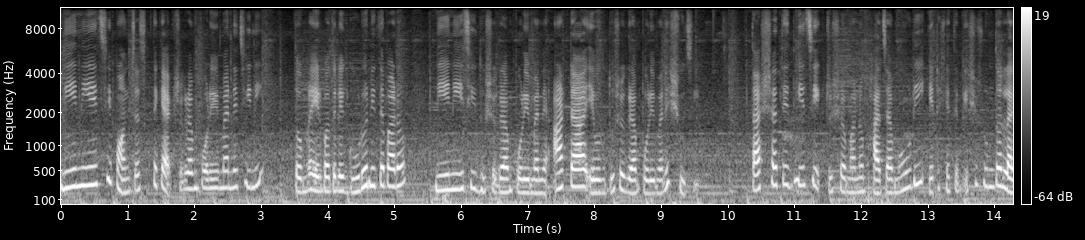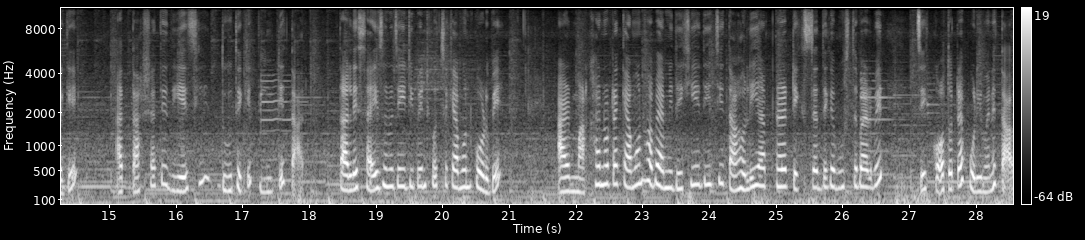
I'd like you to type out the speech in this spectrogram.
নিয়ে নিয়েছি, পঞ্চাশ থেকে একশো গ্রাম পরিমাণে চিনি। তোমরা এর বদলে গুঁড়ো নিতে পারো। নিয়ে নিয়েছি দুশো গ্রাম পরিমাণে আটা এবং দুশো গ্রাম পরিমাণে সুজি। তার সাথে দিয়েছি একটু সামান্য ভাজা মৌরি, এটা খেতে বেশি সুন্দর লাগে। আর তার সাথে দিয়েছি দু থেকে তিনটে তাল তালের সাইজ অনুযায়ী ডিপেন্ড করছে কেমন করবে। আর মাখানোটা কেমন হবে আমি দেখিয়ে দিয়েছি তাহলেই আপনারা টেক্সচার দেখে বুঝতে পারবেন যে কতটা পরিমাণে তাল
